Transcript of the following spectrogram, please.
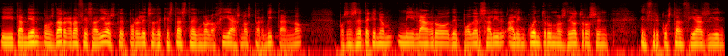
y también pues dar gracias a Dios que por el hecho de que estas tecnologías nos permitan, ¿no? Pues ese pequeño milagro de poder salir al encuentro unos de otros en, en circunstancias y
